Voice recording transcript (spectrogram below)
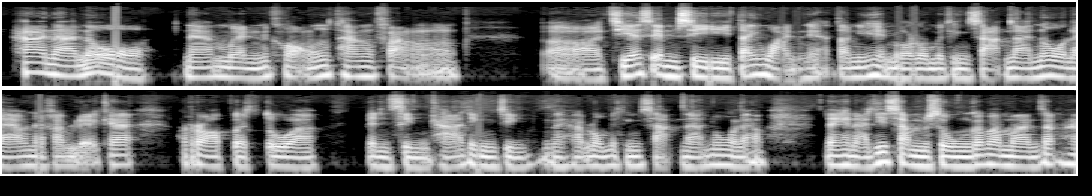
5 นาโนนะเหมือนของทางฝั่งเอ่อ TSMC ไต้หวันเนี่ยตอนนี้เห็นบอกลงไปถึง 3 นาโนแล้วนะครับ เหลือแค่รอเปิดตัวเป็นสินค้าจริง ๆ นะครับ ลงไปถึง 3 นาโนแล้ว ในขณะที่ซัมซุงก็ประมาณสัก 5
